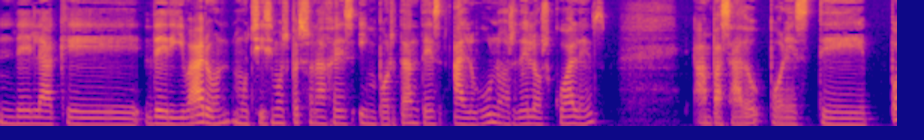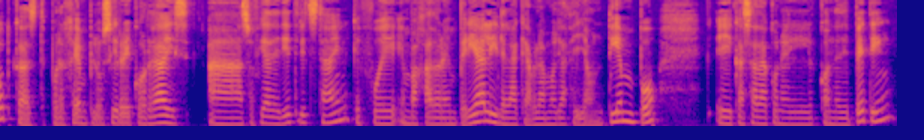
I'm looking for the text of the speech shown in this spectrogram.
de la que derivaron muchísimos personajes importantes, algunos de los cuales han pasado por este podcast. Por ejemplo, si recordáis a Sofía de Dietrichstein, que fue embajadora imperial y de la que hablamos ya hace ya un tiempo, eh, casada con el conde de Petting.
